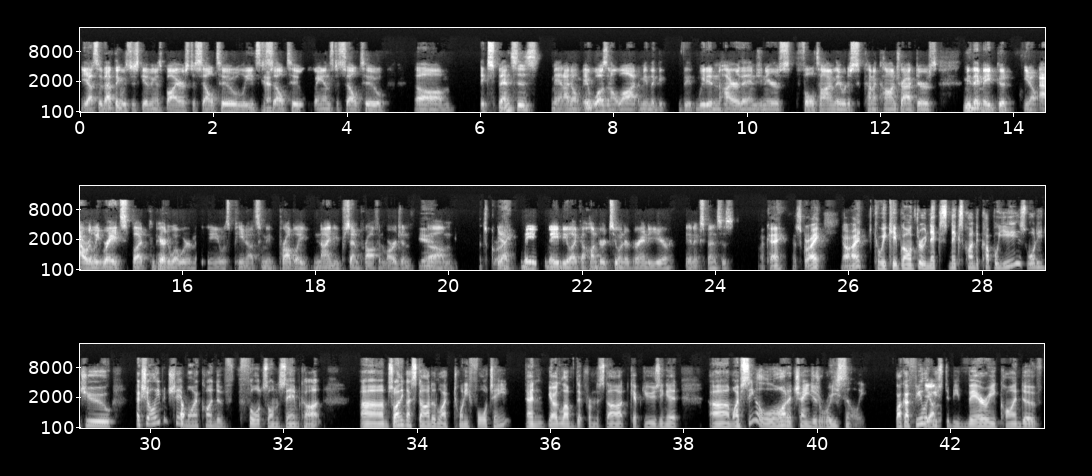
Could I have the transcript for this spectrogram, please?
yeah so that thing was just giving us buyers to sell to leads to yeah. sell to fans to sell to um expenses, man, I don't. It wasn't a lot. I mean, the, the we didn't hire the engineers full time; they were just kind of contractors. I mean, they made good, you know, hourly rates, but compared to what we were making, it was peanuts. I mean, probably ninety percent profit margin. Yeah, um, that's great. Yeah, maybe maybe like a hundred, two hundred grand a year in expenses. Okay, that's great. All right, can we keep going through next next kind of couple years? What did you actually? I'll even share my kind of thoughts on Samcart. Um, so I think I started like 2014 and you know loved it from the start, kept using it. Um, I've seen a lot of changes recently. Like I feel it used to be very kind of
